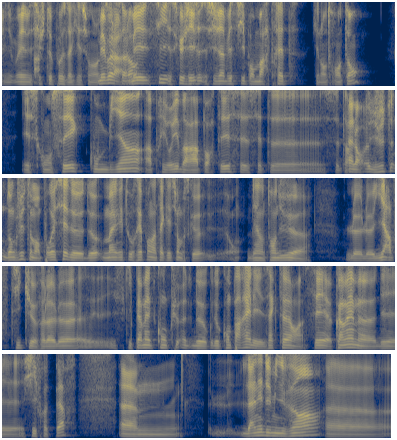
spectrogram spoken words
Oui, mais si je te pose la question dans Mais le sens, voilà, alors, mais si, est-ce que si j'investis pour ma retraite qui est dans 30 ans, est-ce qu'on sait combien, a priori, va rapporter ce- cette, euh, cet argent Alors, juste, donc justement, pour essayer de, de, malgré tout répondre à ta question, parce que bien entendu, euh, le, le yardstick, enfin, le- ce qui permet de, de, de comparer les acteurs, c'est quand même euh, des chiffres de perf. Euh, L'année 2020 euh,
